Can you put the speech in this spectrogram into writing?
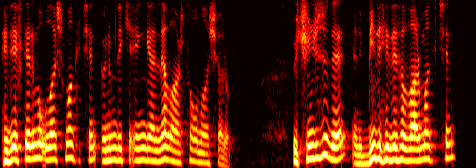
hedeflerime ulaşmak için önümdeki engel ne varsa onu aşarım. Üçüncüsü de yani bir hedefe varmak için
